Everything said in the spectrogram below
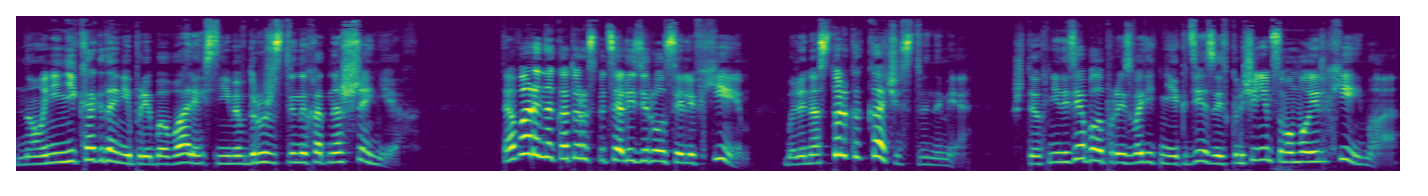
но они никогда не пребывали с ними в дружественных отношениях. Товары, на которых специализировался Эльфхейм, были настолько качественными, что их нельзя было производить нигде, за исключением самого Эльфхейма.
